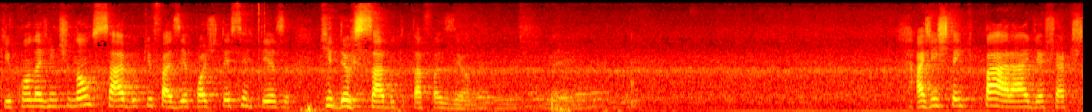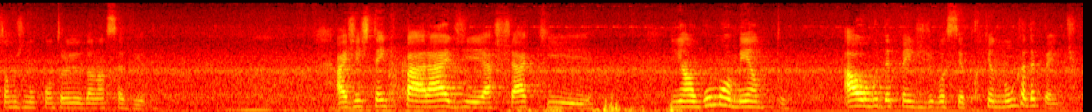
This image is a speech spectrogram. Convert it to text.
que quando a gente não sabe o que fazer, pode ter certeza que Deus sabe o que está fazendo. A gente tem que parar de achar que estamos no controle da nossa vida. A gente tem que parar de achar que em algum momento algo depende de você, porque nunca depende.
